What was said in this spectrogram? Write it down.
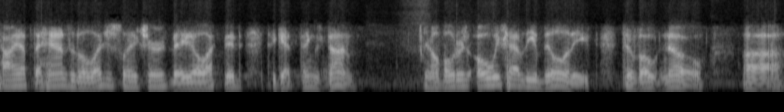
tie up the hands of the legislature they elected to get things done. You know, voters always have the ability to vote no uh,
